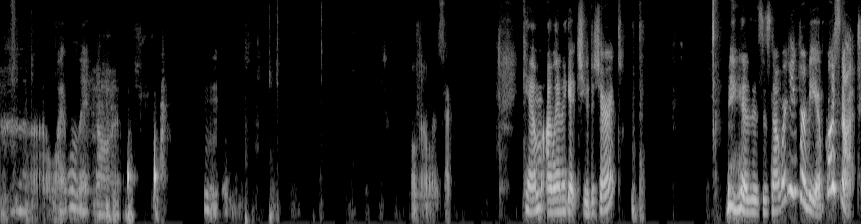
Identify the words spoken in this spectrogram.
Ah, why will it not? Hmm. Hold on one sec. Kim, I'm going to get you to share it because this is not working for me. Of course not.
